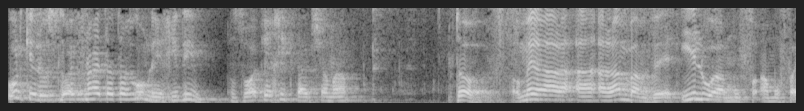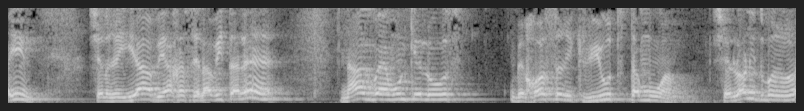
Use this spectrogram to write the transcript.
אונקלוס לא הפנה את התרגום ליחידים, אז הוא רק הרחיק את ההגשמה. טוב, אומר הרמב"ם, ואילו המופעים של ראייה ביחס אליו יתעלה, נהג בהם אונקלוס בחוסר עקביות תמוה. שלא נתבררו,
